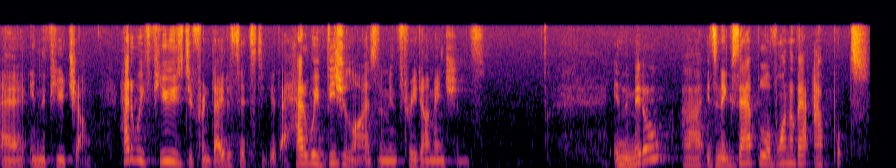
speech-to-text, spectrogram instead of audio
uh, in the future. How do we fuse different data sets together? How do we visualize them in three dimensions? In the middle uh, is an example of one of our outputs.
